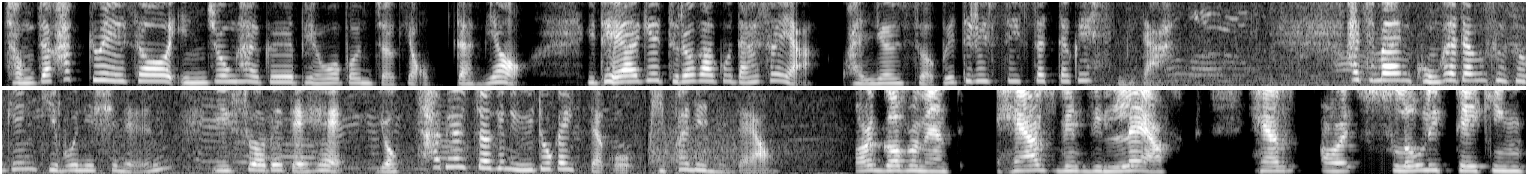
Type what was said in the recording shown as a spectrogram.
정작 학교에서 인종학을 배워본 적이 없다며 이 대학에 들어가고 나서야 관련 수업을 들을 수 있었다고 했습니다. 하지만 공화당 소속인 기보니 씨는 이 수업에 대해 역차별적인 의도가 있다고 비판했는데요. Our government has been the left has are slowly taking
